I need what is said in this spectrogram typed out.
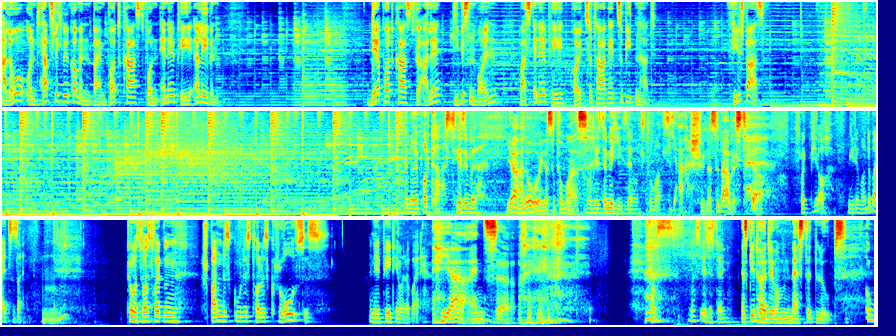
Hallo und herzlich willkommen beim Podcast von NLP Erleben. Der Podcast für alle, die wissen wollen, was NLP heutzutage zu bieten hat. Viel Spaß! Der neue Podcast, hier sind wir. Ja, hallo, hier ist der Thomas. Und hier ist der Michi. Servus, Thomas. Ja, schön, dass du da bist. Ja, freut mich auch, wieder mal dabei zu sein. Thomas, du hast heute ein spannendes, gutes, tolles, großes NLP-Thema dabei. Ja, eins. Äh, Was, was ist es denn? es geht heute um Nested Loops. Oh.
